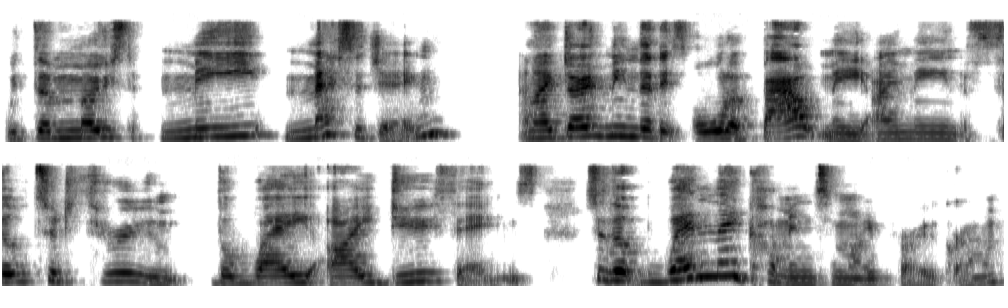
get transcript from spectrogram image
with the most me messaging. And I don't mean that it's all about me. I mean filtered through the way I do things so that when they come into my program,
